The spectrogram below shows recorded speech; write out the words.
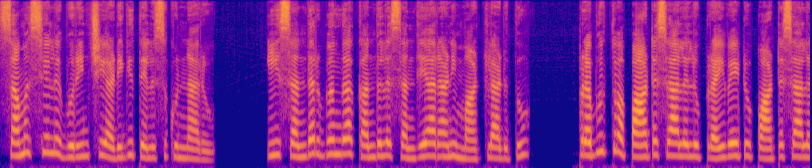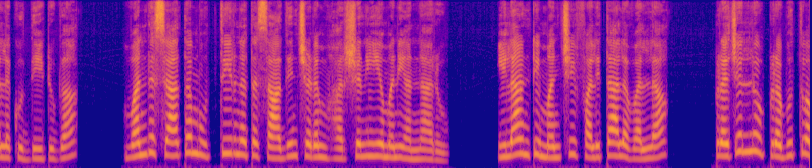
సమస్యల గురించి అడిగి తెలుసుకున్నారు. ఈ సందర్భంగా కందుల సంధ్యారాణి మాట్లాడుతూ ప్రభుత్వ పాఠశాలలు ప్రైవేటు పాఠశాలలకు దీటుగా వంద శాతం ఉత్తీర్ణత సాధించడం హర్షణీయమని అన్నారు. ఇలాంటి మంచి ఫలితాల వల్ల ప్రజల్లో ప్రభుత్వ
